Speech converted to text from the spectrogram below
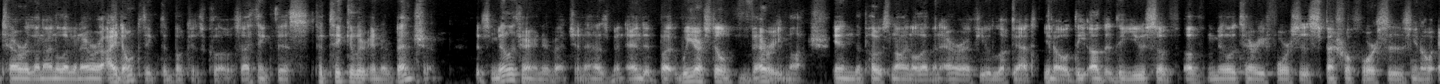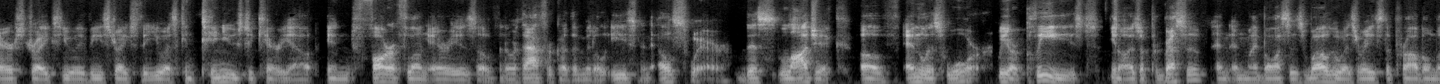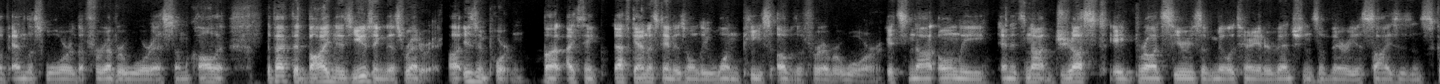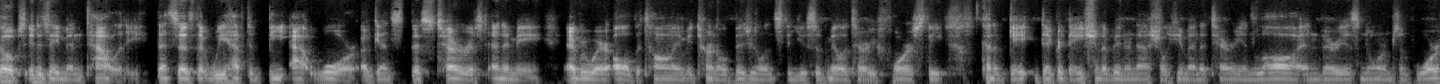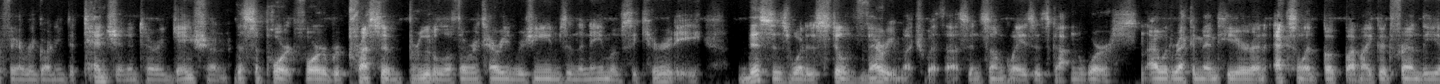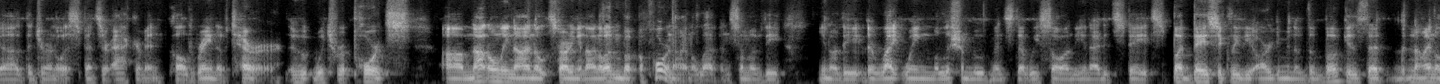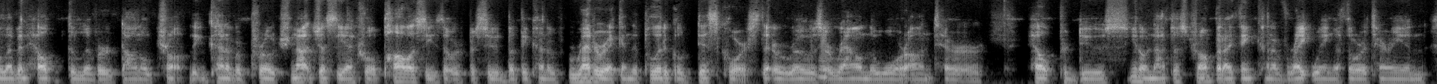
terror the 9-11 era i don't think the book is closed. I think this particular intervention this military intervention has been ended, but we are still very much in the post 9/11 era. If you look at, you know, the other the use of of military forces, special forces, you know, airstrikes, UAV strikes, the U.S. continues to carry out in far flung areas of North Africa, the Middle East, and elsewhere. This logic of endless war. We are pleased, you know, as a progressive, and and my boss as well, who has raised the problem of endless war, the forever war, as some call it. The fact that Biden is using this rhetoric uh, is important, but I think Afghanistan is only one piece of the forever war. It's not only, and it's not just a broad series of military interventions of various sizes and scopes. It is a mentality that says that we have to be at war against this terrorist enemy everywhere all the time. Eternal vigilance, the use of military force, the kind of ga- degradation of international humanitarian law and various norms of warfare regarding detention, interrogation, the support for repressive, brutal authoritarian regimes in the name of security this is what is still very much with us. In some ways, it's gotten worse. I would recommend here an excellent book by my good friend, the uh, the journalist Spencer Ackerman, called "Reign of Terror," which reports um, not only nine starting at 9/11, but before 9/11, some of the you know the the right wing militia movements that we saw in the United States. But basically, the argument of the book is that the 9/11 helped deliver Donald Trump. The kind of approach, not just the actual policies that were pursued, but the kind of rhetoric and the political discourse that arose mm-hmm. around the war on terror helped produce, you know, not just Trump, but I think kind of right wing authoritarian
